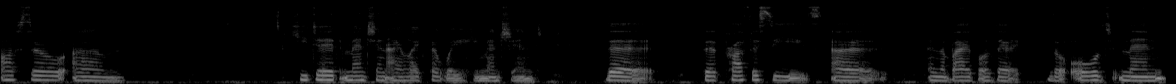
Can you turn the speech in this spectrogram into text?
Also um, he did mention I like the way he mentioned the the prophecies uh, in the Bible that the old men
